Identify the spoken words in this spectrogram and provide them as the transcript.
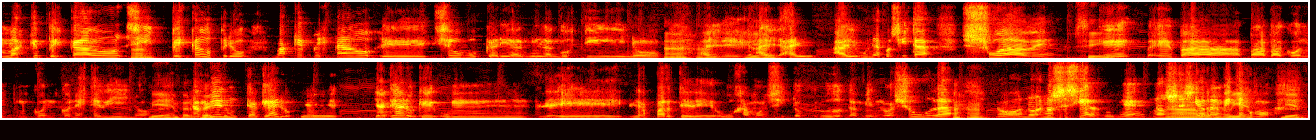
más que pescado, sí, Ah. pescados, pero más que pescado, eh, yo buscaría algún langostino, Ajá, al- bien. al- al- alguna cosita suave Sí. que eh, va, va, va con, con- con este vino. Bien, perfecto. También te aclaro que, te aclaro que un, eh, la parte de un jamoncito crudo también lo ayuda. Ajá. No, no, no se cierren, ¿eh? No se Ah, cierren, bueno, viste, bien, como bien.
